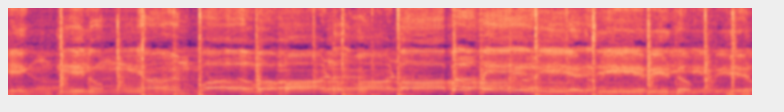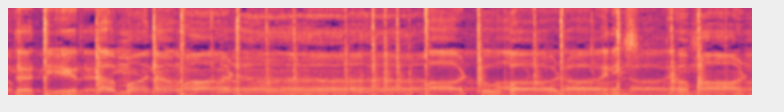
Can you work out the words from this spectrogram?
എങ്കിലും ഞാൻ പാവമാണ് പാപമേറിയ ജീവിതം യഥ തീർത്ഥമനമാണ് പാട്ടുപാടാനിഷ്ടമാണ്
